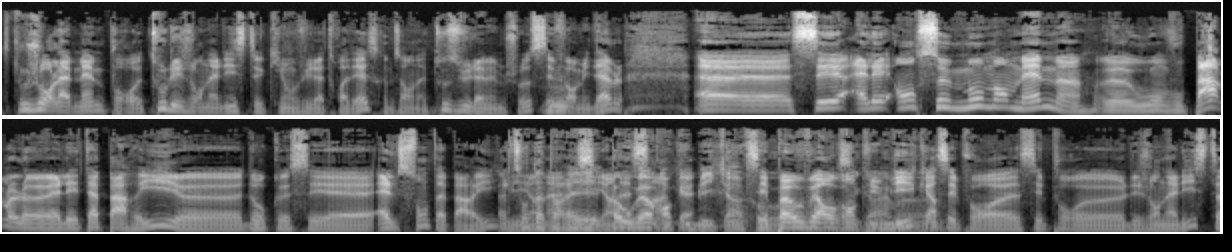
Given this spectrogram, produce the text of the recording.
C'est toujours la même pour euh, tous les journalistes qui ont vu la 3DS, comme ça on a tous vu la même chose, c'est Mm. formidable. Euh, c'est, elle est en ce moment même euh, où on vous parle, elle est à Paris, euh, donc c'est, elles sont à Paris. Elles Il sont à Paris. pas ouvert. Grand public. hein, C'est pas ouvert au c'est grand même, public, euh, hein, c'est pour euh, c'est pour euh, les journalistes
